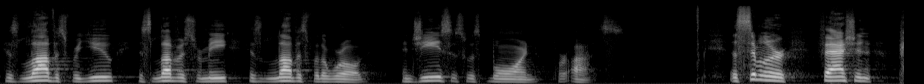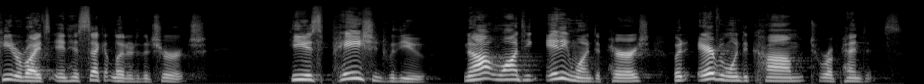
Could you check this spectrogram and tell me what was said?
His love is for you, His love is for me, His love is for the world. And Jesus was born for us a similar fashion, Peter writes in his second letter to the church He is patient with you, not wanting anyone to perish, but everyone to come to repentance.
